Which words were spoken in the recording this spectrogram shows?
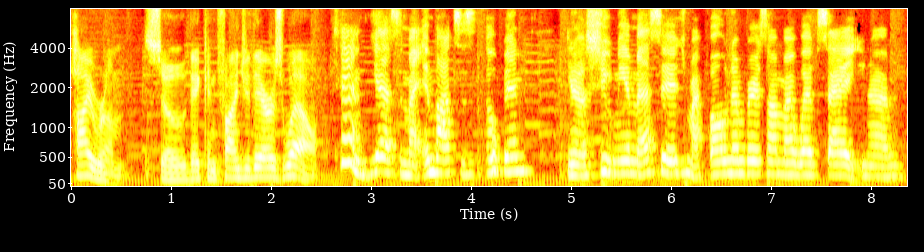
Hiram. So they can find you there as well. Can, yes. And my inbox is open you know, shoot me a message. My phone number is on my website. You know, I'm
